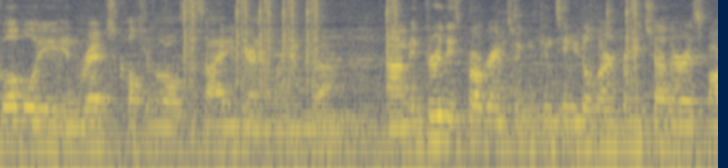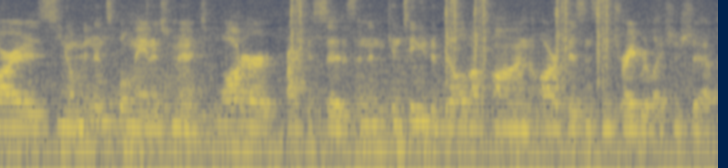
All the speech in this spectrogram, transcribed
globally enriched cultural society here in Atlanta. Um, and through these programs, we can continue to learn from each other as far as you know municipal management, water practices, and then continue to build upon our business and trade relationship.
